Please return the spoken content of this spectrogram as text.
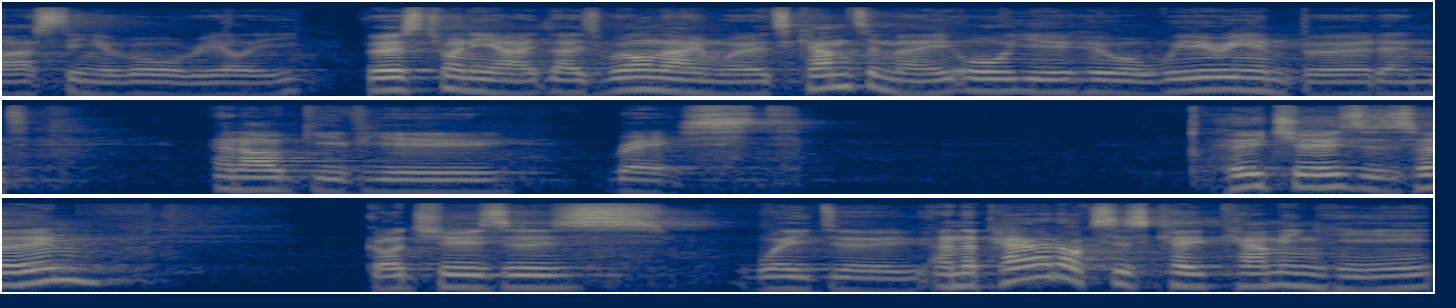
Last thing of all, really. Verse 28, those well known words Come to me, all you who are weary and burdened, and I'll give you rest. Who chooses whom? God chooses, we do. And the paradoxes keep coming here.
